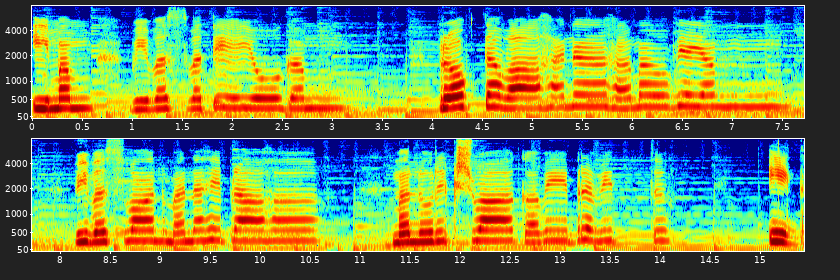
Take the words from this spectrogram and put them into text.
ಇಮಂ ವಿವಸ್ವತೆ ಯೋಗಂ. ಪ್ರೋಕ್ತವಾಹನಹಮವ್ಯಯಂ. ವಿವಸ್ವಾನ್ ಮನಃ ಪ್ರಾಹ. ಮನುರಿಕ್ಷ್ವಾ ಕವಿ ಬ್ರವಿತ್. ಈಗ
